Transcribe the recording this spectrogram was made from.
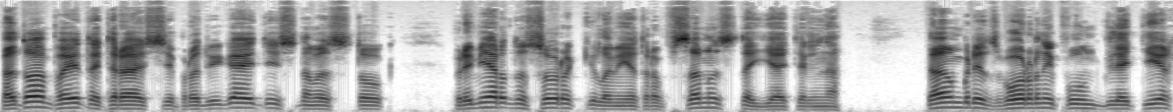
Потом по этой трассе продвигаетесь на восток, примерно 40 километров, самостоятельно. Там будет сборный пункт для тех,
